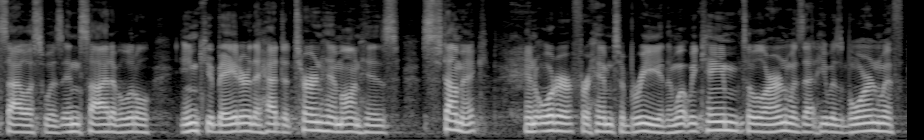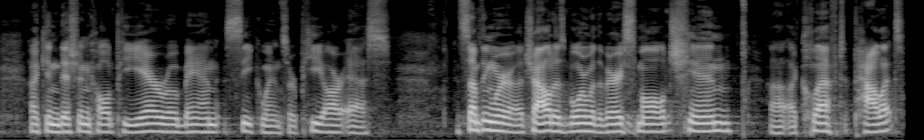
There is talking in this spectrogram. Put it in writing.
Silas was inside of a little incubator. They had to turn him on his stomach in order for him to breathe. And what we came to learn was that he was born with a condition called Pierre Robin sequence, or PRS. It's something where a child is born with a very small chin, uh, a cleft palate,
